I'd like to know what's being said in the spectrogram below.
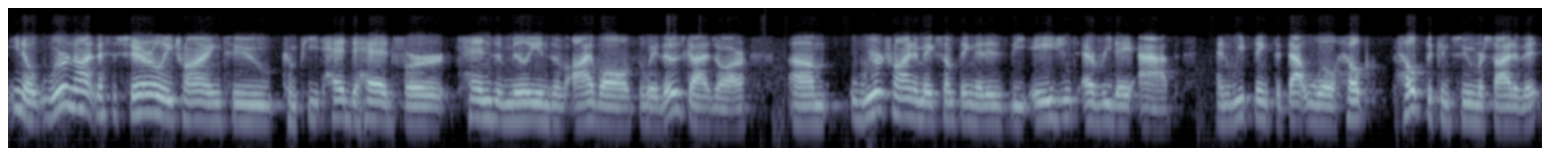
you know, we're not necessarily trying to compete head to head for tens of millions of eyeballs the way those guys are. Um, we're trying to make something that is the agent's everyday app, and we think that that will help help the consumer side of it.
